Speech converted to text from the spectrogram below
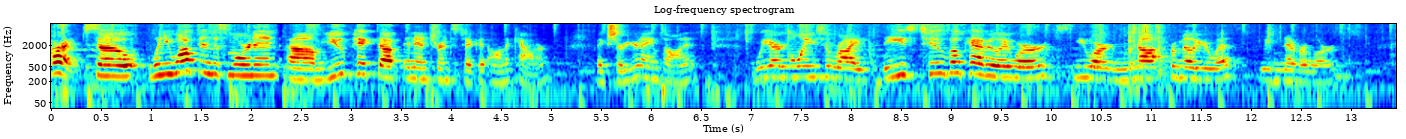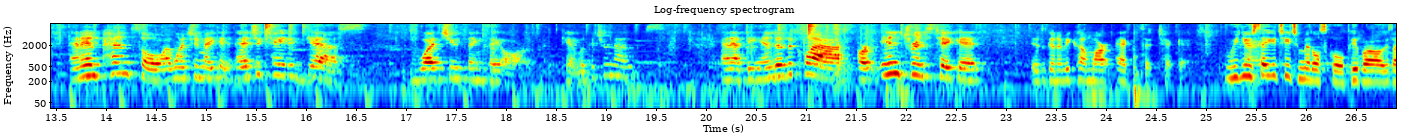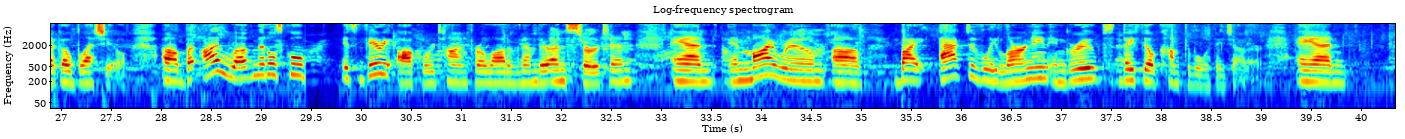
All right, so when you walked in this morning, um, you picked up an entrance ticket on the counter. Make sure your name's on it. We are going to write these two vocabulary words you are not familiar with, we've never learned. And in pencil, I want you to make an educated guess what you think they are. Can't look at your notes. And at the end of the class, our entrance ticket is going to become our exit ticket. When you say you teach middle school, people are always like, oh, bless you. Uh, but I love middle school. It's a very awkward time for a lot of them. They're uncertain. And in my room, um, by actively learning in groups, they feel comfortable with each other. And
